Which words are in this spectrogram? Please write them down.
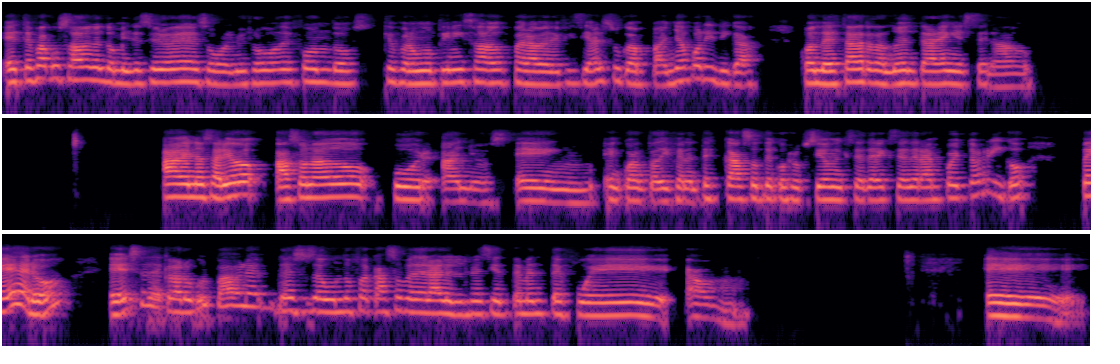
Este fue acusado en el 2019 de soborno y robo de fondos que fueron utilizados para beneficiar su campaña política cuando estaba tratando de entrar en el Senado. Nazario ha sonado por años en, en cuanto a diferentes casos de corrupción, etcétera, etcétera, en Puerto Rico, pero él se declaró culpable de su segundo fue caso federal. Él recientemente fue um, eh,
